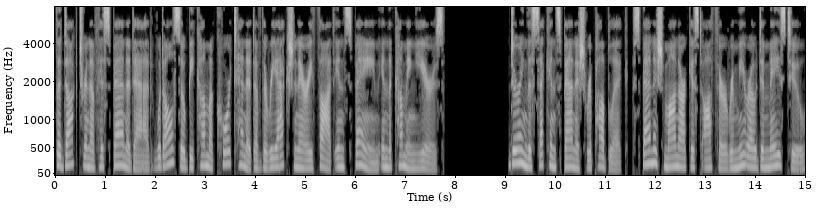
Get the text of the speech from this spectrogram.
The doctrine of Hispanidad would also become a core tenet of the reactionary thought in Spain in the coming years. During the Second Spanish Republic, Spanish monarchist author Ramiro de Maeztu,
